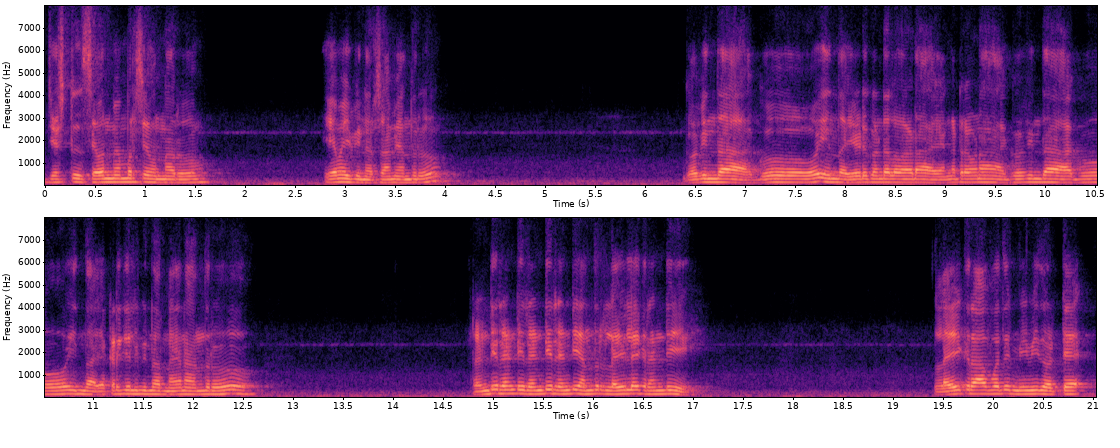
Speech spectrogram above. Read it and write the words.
జస్ట్ సెవెన్ మెంబర్సే ఉన్నారు. ఏమైపోయినారు స్వామి అందరూ? గోవింద గోయింద ఏడుకొండలవాడ వెంకటరమణ గోవింద గోయింద ఎక్కడికి వెళ్ళిపోయినారు నాయన అందరూ? రండి రండి రండి రండి అందరూ లైవ్లోకి రండి. లైక్ రాకపోతే మీ మీద ఒట్టే.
